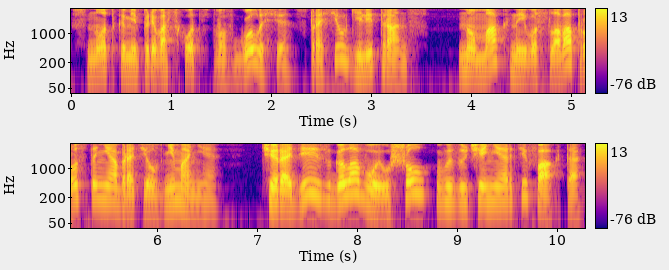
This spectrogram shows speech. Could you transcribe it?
С нотками превосходства в голосе спросил Гелитранс, но маг на его слова просто не обратил внимания. Чародей с головой ушел в изучение артефакта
